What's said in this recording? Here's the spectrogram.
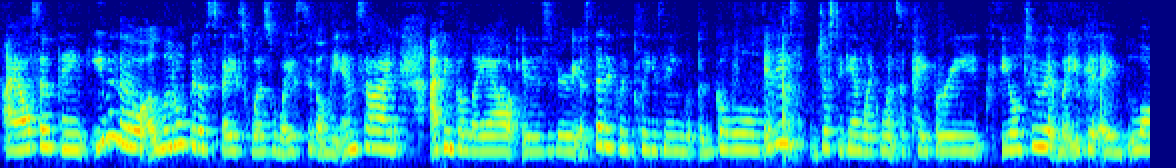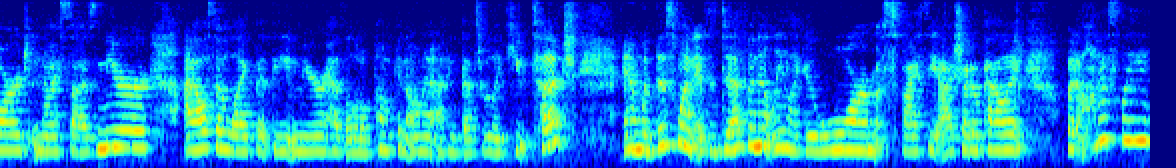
I also think even though a little bit of space was wasted on the inside, I think the layout is very aesthetically pleasing with the gold. It is just again like once a papery feel to it, but you get a large, nice size mirror. I also like that the mirror has a little pumpkin on it. I think that's really cute touch. And with this one, it's definitely like a warm, spicy eyeshadow palette. But honestly,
